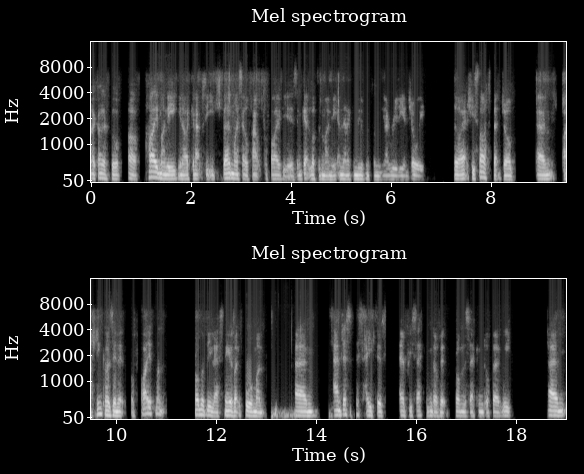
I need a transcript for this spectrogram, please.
I kind of thought, oh, high money, you know, I can absolutely burn myself out for five years and get a lot of money, and then I can move on to something I really enjoy. So I actually started that job. Um, I think I was in it for five months, probably less. I think it was like four months, um, and just just hated every second of it from the second or third week. Um,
